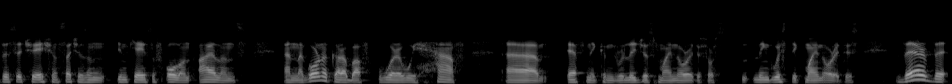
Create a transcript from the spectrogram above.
the situation, such as in, in case of Åland Islands and Nagorno-Karabakh, where we have uh, ethnic and religious minorities or linguistic minorities, there the,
